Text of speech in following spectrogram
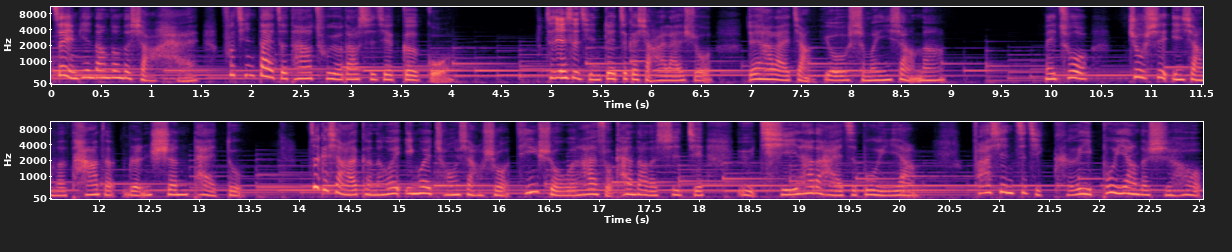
在影片当中的小孩，父亲带着他出游到世界各国，这件事情对这个小孩来说，对他来讲有什么影响呢？没错，就是影响了他的人生态度。这个小孩可能会因为从小所听所闻和所看到的世界与其他的孩子不一样，发现自己可以不一样的时候，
